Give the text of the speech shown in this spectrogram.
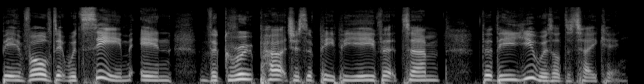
be involved, it would seem, in the group purchase of PPE that um, that the EU was undertaking.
